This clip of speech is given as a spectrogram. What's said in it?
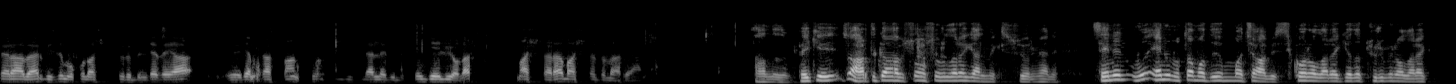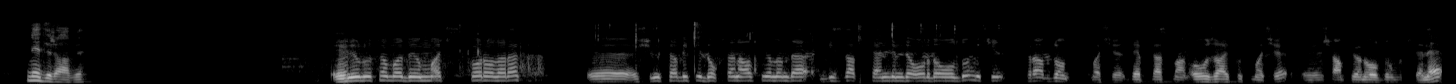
Beraber bizim okul açık tribünde veya e, deplasman temsilcilerle birlikte geliyorlar. Maçlara başladılar yani. Anladım. Peki artık abi son sorulara gelmek istiyorum yani. Senin en unutamadığın maç abi skor olarak ya da tribün olarak nedir abi? En unutamadığım maç skor olarak Ee, şimdi tabii ki 96 yılında bizzat kendim de orada olduğum için Trabzon maçı, deplasman, Oğuz Aykut maçı, e, şampiyon olduğumuz sene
